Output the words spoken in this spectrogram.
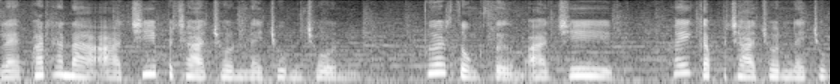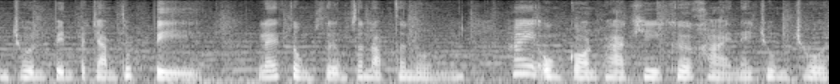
และพัฒนาอาชีพประชาชนในชุมชน เพื่อส่งเสริมอาชีพ ให้กับประชาชนในชุมชนเป็นประจำทุกปี และส่งเสริมสนับสนุน ให้องค์กรภาคีเครือข่ายในชุมชน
